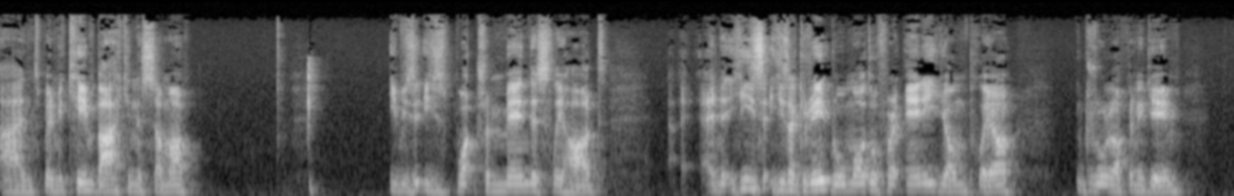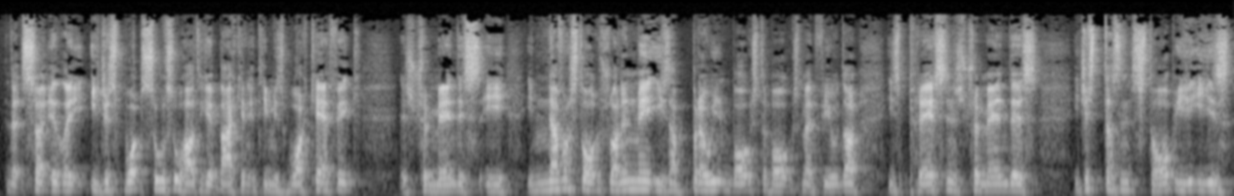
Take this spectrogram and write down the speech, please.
and when we came back in the summer, he was he's worked tremendously hard, and he's he's a great role model for any young player growing up in the game. That like he just worked so so hard to get back into the team. His work ethic is tremendous. He he never stops running, mate. He's a brilliant box to box midfielder. His pressing is tremendous. He just doesn't stop. He he's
